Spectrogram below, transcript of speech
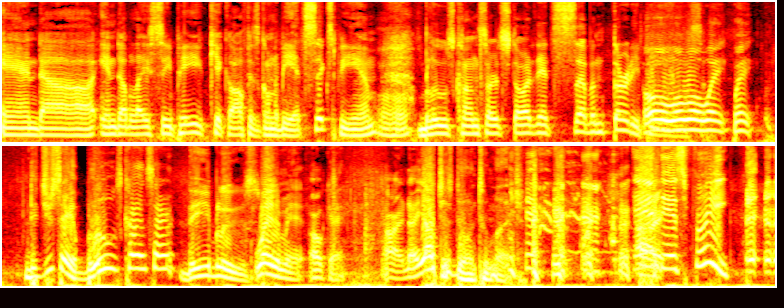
and uh, NAACP kickoff is going to be at 6 p.m. Blues concert started at 7:30 Mm-hmm. Oh, whoa, whoa, wait, wait. Did you say a blues concert? The Blues. Wait a minute. Okay. All right. Now y'all just doing too much. and it's free. Eh, eh,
